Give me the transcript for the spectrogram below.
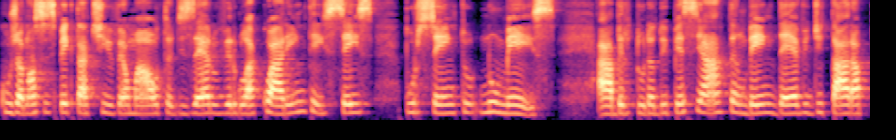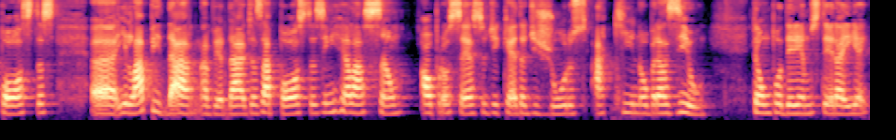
cuja nossa expectativa é uma alta de 0,46% no mês. A abertura do IPCA também deve ditar apostas uh, e lapidar, na verdade, as apostas em relação ao processo de queda de juros aqui no Brasil. Então, poderemos ter aí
